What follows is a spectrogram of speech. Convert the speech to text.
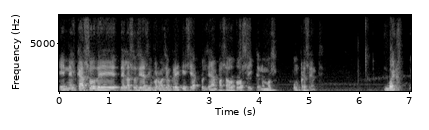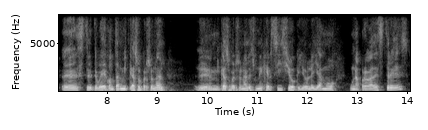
En el caso de, de las sociedades de información crediticia, pues ya han pasado 12 y tenemos un presente. Bueno, este, te voy a contar mi caso personal. Eh, mi caso personal es un ejercicio que yo le llamo una prueba de estrés,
